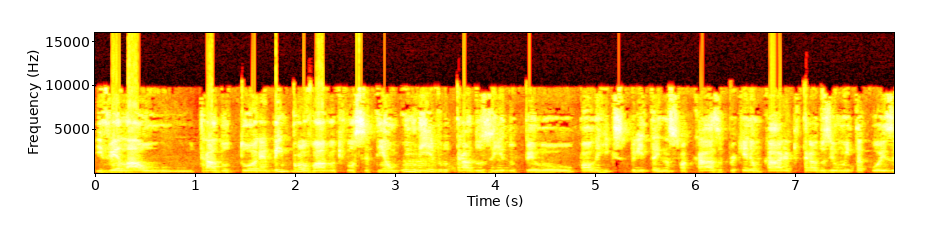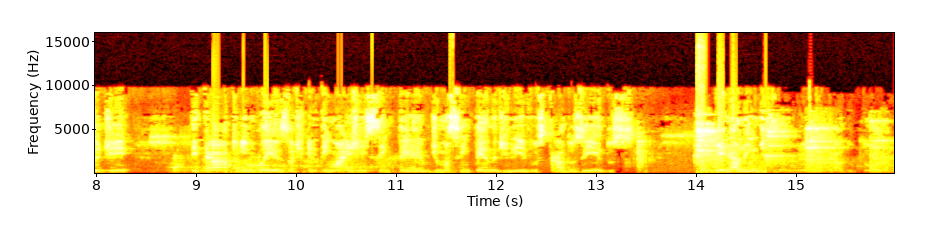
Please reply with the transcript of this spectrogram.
e ver lá o, o, tradutor, é bem provável que você tenha algum livro traduzido pelo Paulo Henrique Sprita aí na sua casa, porque ele é um cara que traduziu muita coisa de literatura inglesa. Acho que ele tem mais de, centena, de uma centena de livros traduzidos. E ele, além de ser um grande tradutor,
